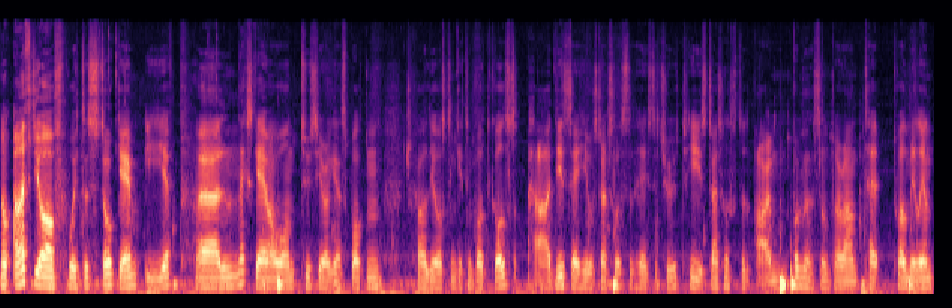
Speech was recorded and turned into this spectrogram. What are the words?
No, I left you off with the Stoke game. Yep. Uh, next game I won 2-0 against Bolton. Charlie Austin getting both goals. I did say he was translisted. Here's the truth. He is translisted. I'm probably still for around 10, 12 million.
